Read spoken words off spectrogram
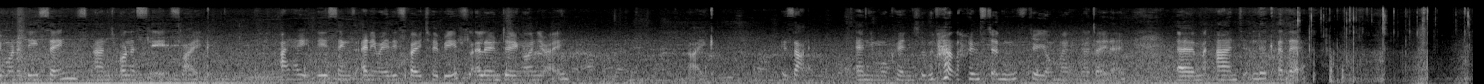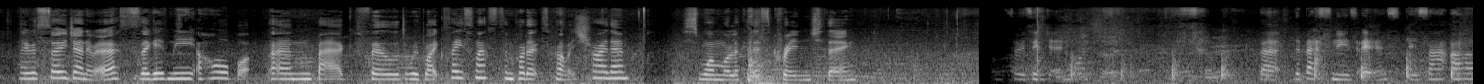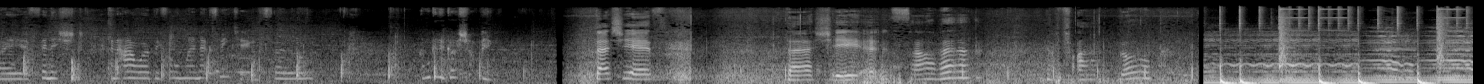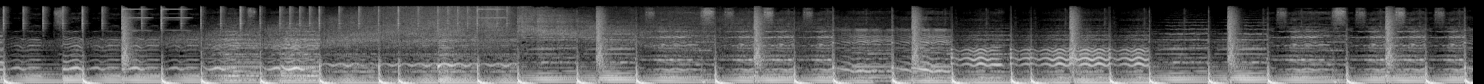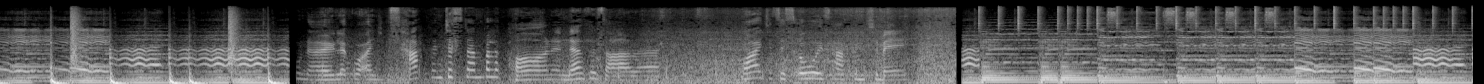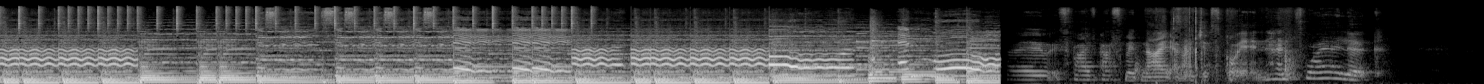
One of these things and honestly it's like I hate these things anyway, these photo booths, let alone doing on your own. Like, is that any more cringe than the fact that I'm standing in the street on my own? I don't know. Um, and look at this. They were so generous. They gave me a whole um, bag filled with like face masks and products. I can't wait to try them. Just one more look at this cringe thing. So in. But the best news is, is that I finished an hour before my next meeting. So I'm gonna go shopping. There she is. There she is. Sarah. If I go. Stumble upon, another Zara. Why does this always happen to me? it's five past midnight and I just got in, hence why I look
